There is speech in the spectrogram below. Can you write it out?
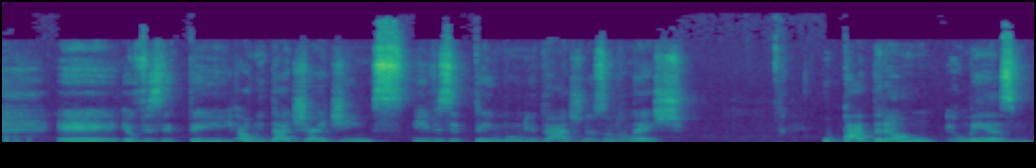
é, eu visitei a unidade Jardins e visitei uma unidade na Zona Leste. O padrão é o mesmo,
